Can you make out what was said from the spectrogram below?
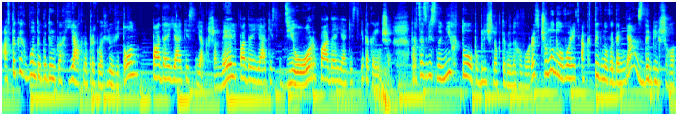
А в таких модних будинках, як, наприклад, Vuitton, падає якість, як Шанель падає якість, Діор падає якість і таке інше. Про це, звісно, ніхто публічно активно не говорить. Чому не говорять активно видання здебільшого?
